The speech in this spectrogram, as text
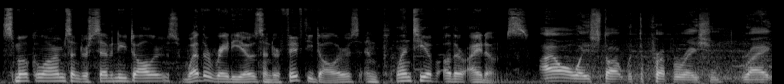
smoke alarms under $70, weather radios under $50, and plenty of other items. I always start with the preparation, right?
